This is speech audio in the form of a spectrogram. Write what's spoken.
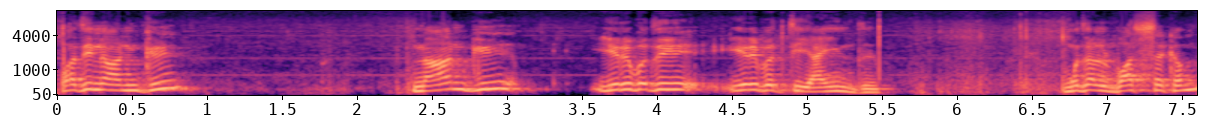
பதினான்கு நான்கு இருபது இருபத்தி ஐந்து. முதல் வாசகம்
